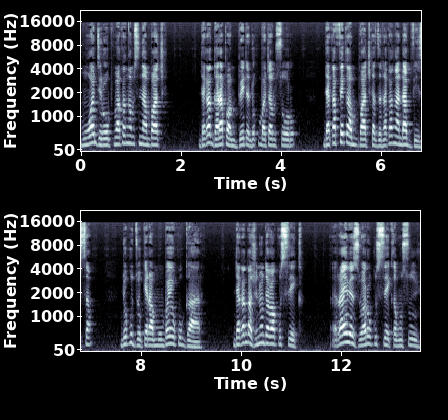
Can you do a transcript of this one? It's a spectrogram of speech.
Muwadhiropu makanga musina mbatya. Ndakagara pamubhedha ndokubata musoro. Ndakapfeka mbatya dzandakanga ndabvisa ndokudzokera mumba yokugara. Ndakanga zvino ndava kuseka raive zuva rokuseka musi uyu.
